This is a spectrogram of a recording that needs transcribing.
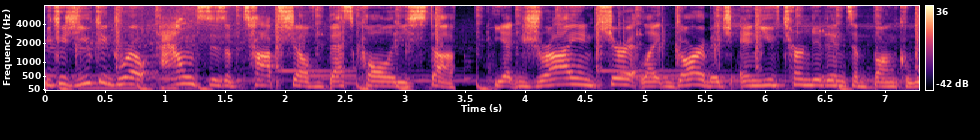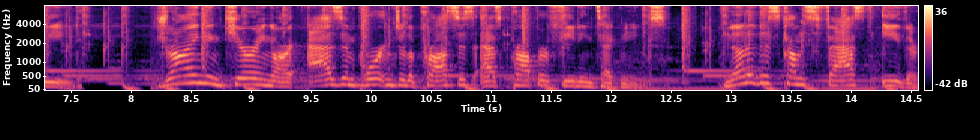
because you could grow ounces of top shelf best quality stuff, yet dry and cure it like garbage and you've turned it into bunk weed. Drying and curing are as important to the process as proper feeding techniques. None of this comes fast either.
